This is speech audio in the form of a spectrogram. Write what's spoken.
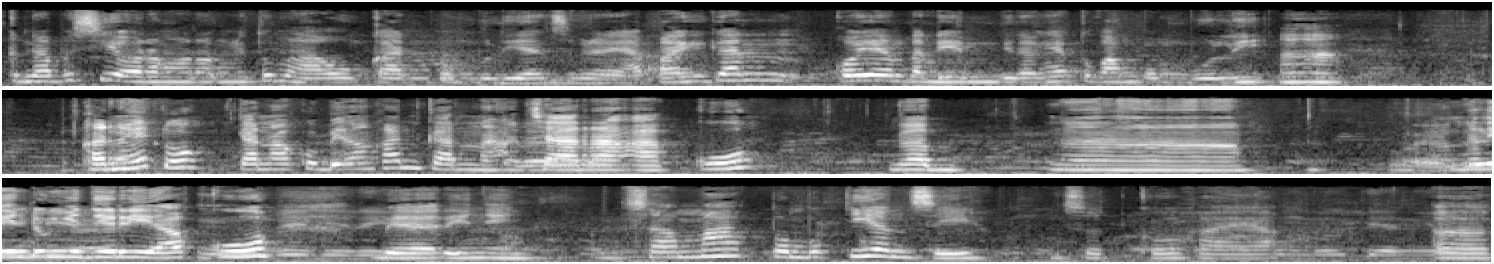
kenapa sih orang-orang itu melakukan pembulian sebenarnya? Apalagi kan kok yang tadi yang bilangnya tukang pembuli. Heeh. Karena itu. karena aku bilang kan karena cara aku nge, nge- ngelindungi diri aku biar ini sama pembuktian sih maksudku kayak eh,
